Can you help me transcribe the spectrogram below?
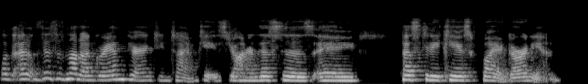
Well, this is not a grandparenting time case, Your Honor. This is a custody case by a guardian.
